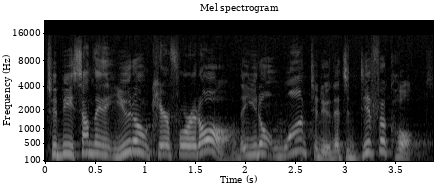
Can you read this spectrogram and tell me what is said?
to be something that you don't care for at all, that you don't want to do, that's difficult.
